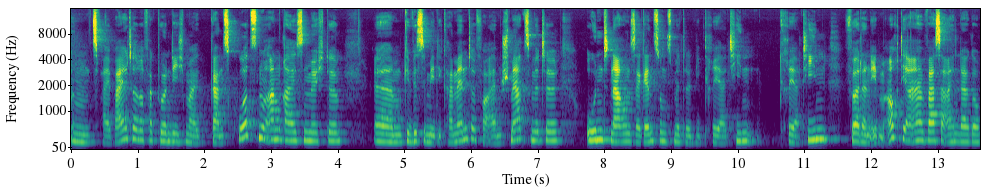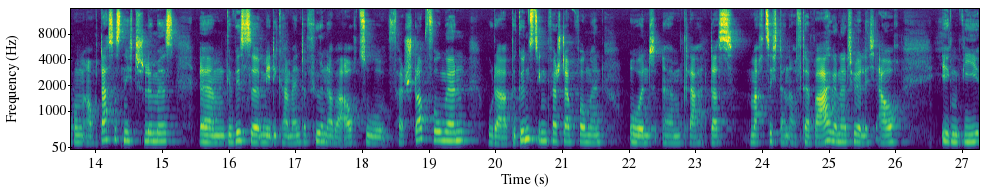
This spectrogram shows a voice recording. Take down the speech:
ähm, zwei weitere Faktoren, die ich mal ganz kurz nur anreißen möchte. Ähm, gewisse Medikamente, vor allem Schmerzmittel und Nahrungsergänzungsmittel wie Kreatin, Kreatin fördern eben auch die Wassereinlagerung. Auch das ist nichts Schlimmes. Ähm, gewisse Medikamente führen aber auch zu Verstopfungen oder begünstigen Verstopfungen. Und ähm, klar, das macht sich dann auf der Waage natürlich auch irgendwie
